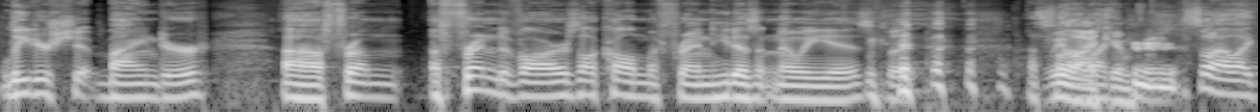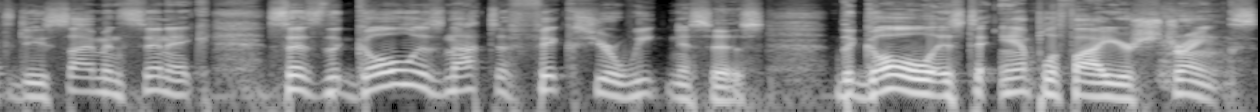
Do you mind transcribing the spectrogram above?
leadership binder uh, from a friend of ours. I'll call him a friend. He doesn't know he is, but that's, we what like, I like him. that's what I like to do. Simon Sinek says the goal is not to fix your weaknesses. The goal is to amplify your strengths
